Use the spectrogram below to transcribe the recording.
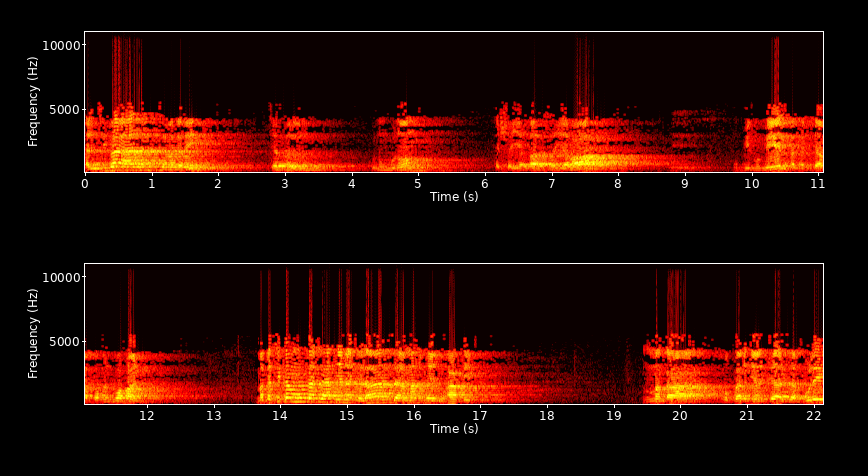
Al-jibal. Jamak dari jabal. Gunung-gunung. Asyayara mobil-mobil ada pohon-pohon. Maka jika mubtada'nya adalah jamak ghairu aqil maka khabarnya jaza boleh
